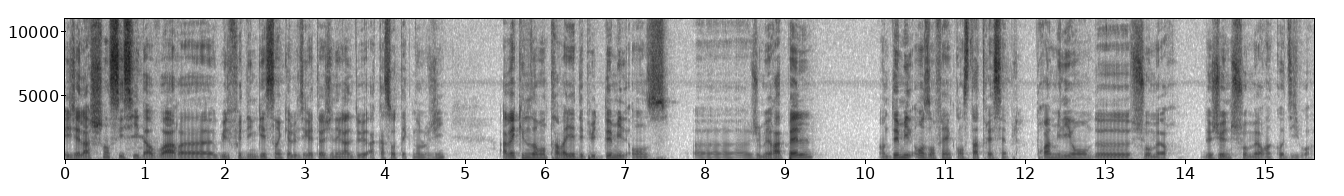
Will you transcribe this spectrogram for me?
et j'ai la chance ici d'avoir euh, Wilfried Ingessan, qui est le directeur général de Akaso Technologies, avec qui nous avons travaillé depuis 2011. Euh, je me rappelle, en 2011, on fait un constat très simple. 3 millions de chômeurs, de jeunes chômeurs en Côte d'Ivoire.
